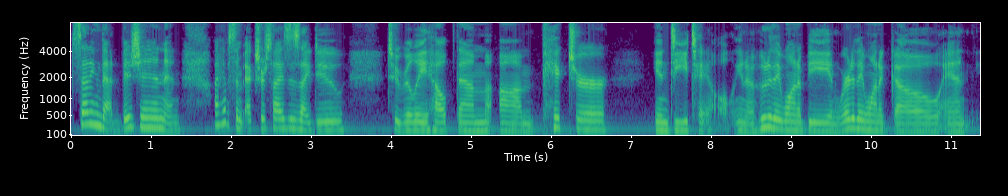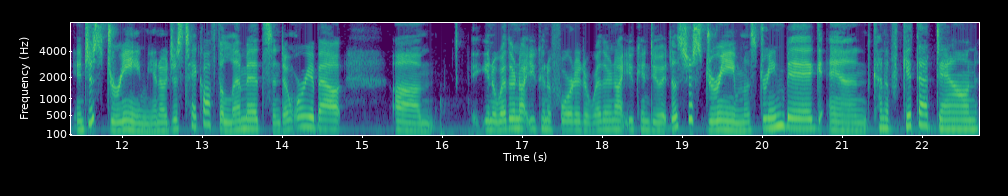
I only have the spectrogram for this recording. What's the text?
setting that vision. And I have some exercises I do to really help them um, picture in detail you know who do they want to be and where do they want to go and and just dream you know just take off the limits and don't worry about um, you know whether or not you can afford it or whether or not you can do it. Let's just dream. Let's dream big and kind of get that down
